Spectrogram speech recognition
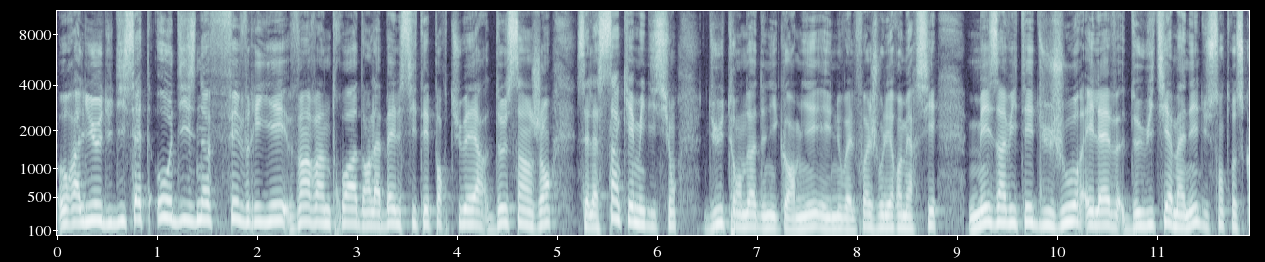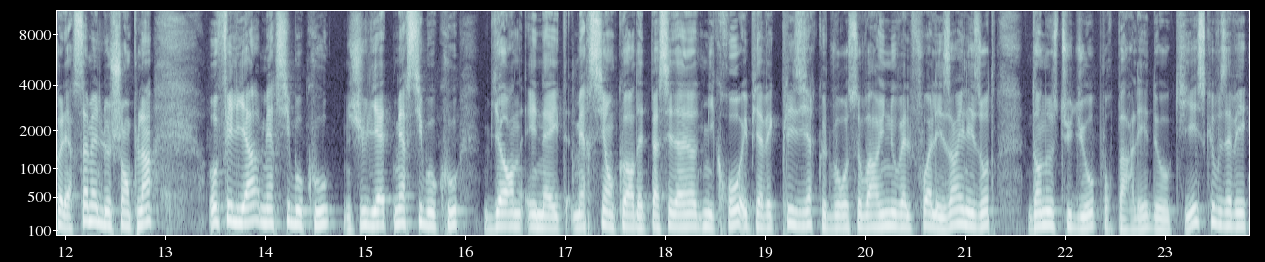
aura lieu du 17 au 19 février 2023 dans la belle cité portuaire de Saint-Jean. C'est la cinquième édition du tournoi Denis Cormier. Et une nouvelle fois, je voulais remercier mes invités du jour, élèves de huitième année du centre scolaire Samuel de Champlain. Ophélia, merci beaucoup. Juliette, merci beaucoup. Bjorn et Nate, merci encore d'être passés derrière notre micro. Et puis avec plaisir que de vous recevoir une nouvelle fois les uns et les autres dans nos studios pour parler de hockey. Est-ce que vous avez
